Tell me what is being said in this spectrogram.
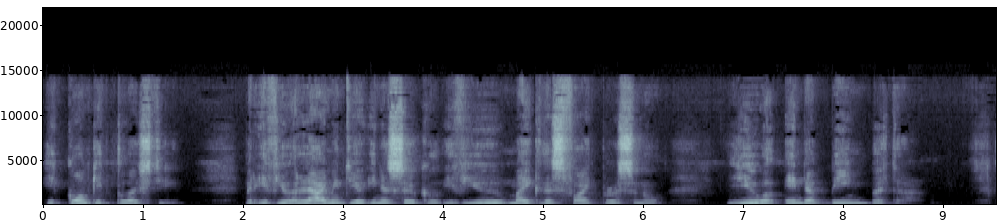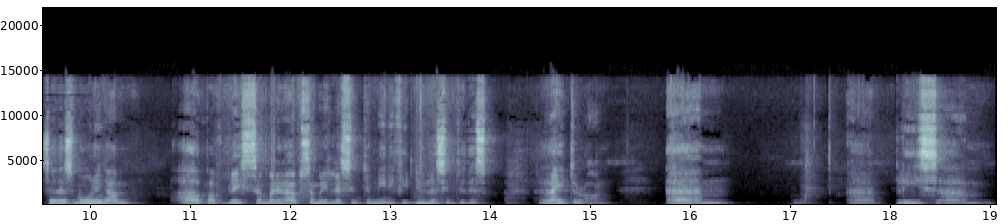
He can't get close to you. But if you allow him into your inner circle, if you make this fight personal, you will end up being bitter. So this morning, I'm, I hope I've blessed somebody, and I hope somebody listened to me. And if you do listen to this later on, um, uh, please um,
